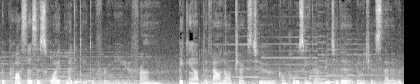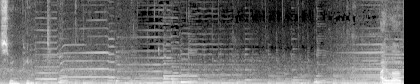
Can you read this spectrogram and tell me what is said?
The process is quite meditative for me, from picking up the found objects to composing them into the images that I would soon paint. I love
